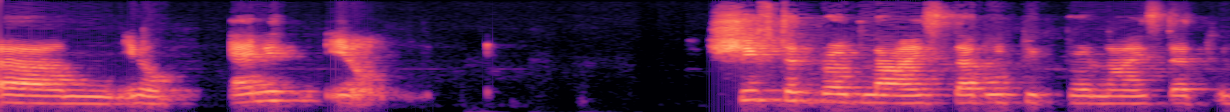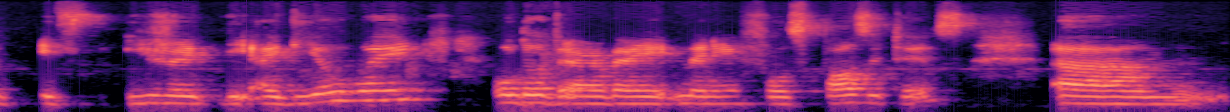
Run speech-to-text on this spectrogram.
um, you know, any, you know, shifted broad lines, double peak broad lines, that is usually the ideal way, although there are very many false positives. Um,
